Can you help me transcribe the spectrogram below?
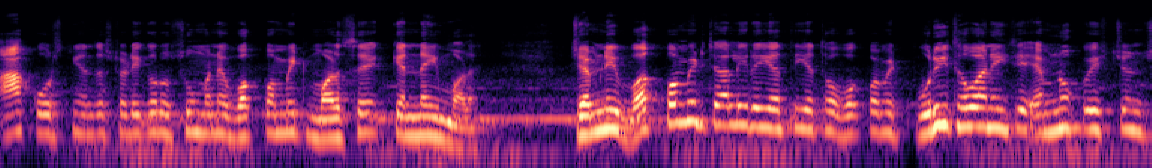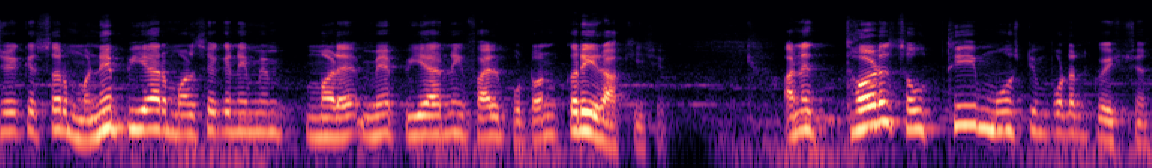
આ કોર્સની અંદર સ્ટડી કરું શું મને વર્ક પરમિટ મળશે કે નહીં મળે. જેમની વર્ક પરમિટ ચાલી રહી હતી અથવા વર્ક પરમિટ પૂરી થવાની છે, એમનો ક્વેશ્ચન છે કે સર મને પીઆર મળશે કે નહીં? મેં મળે, મેં પીઆરની ફાઇલ પુટ ઓન કરી રાખી છે. અને થર્ડ સૌથી મોસ્ટ ઇમ્પોર્ટન્ટ ક્વેશ્ચન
